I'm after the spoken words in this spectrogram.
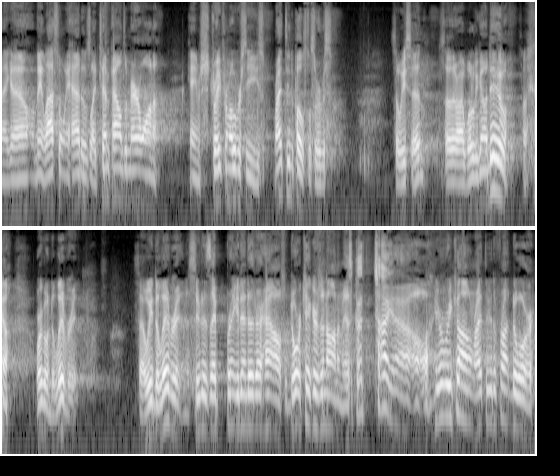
I go, uh, I think last one we had it was like 10 pounds of marijuana. Came straight from overseas, right through the postal service. So we said, so they're like, what are we going to do? We're going to deliver it. So we deliver it, and as soon as they bring it into their house, door kickers anonymous, here we come, right through the front door,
